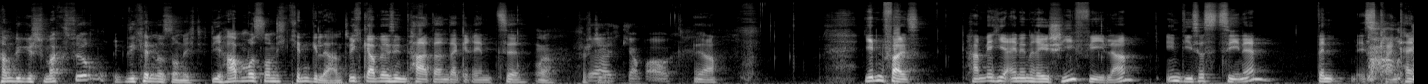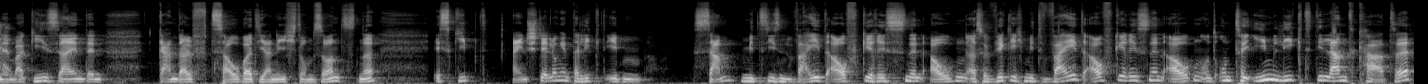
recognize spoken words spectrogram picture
haben die Geschmacksführung. Die kennen uns noch nicht. Die haben uns noch nicht kennengelernt. Ich glaube, wir sind hart an der Grenze. Ah, verstehe. Ja, ich glaube auch. Ja. Jedenfalls haben wir hier einen Regiefehler in dieser Szene, denn es kann keine Magie sein, denn Gandalf zaubert ja nicht umsonst. Ne? Es gibt Einstellungen, da liegt eben Sam mit diesen weit aufgerissenen Augen, also wirklich mit weit aufgerissenen Augen und unter ihm liegt die Landkarte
